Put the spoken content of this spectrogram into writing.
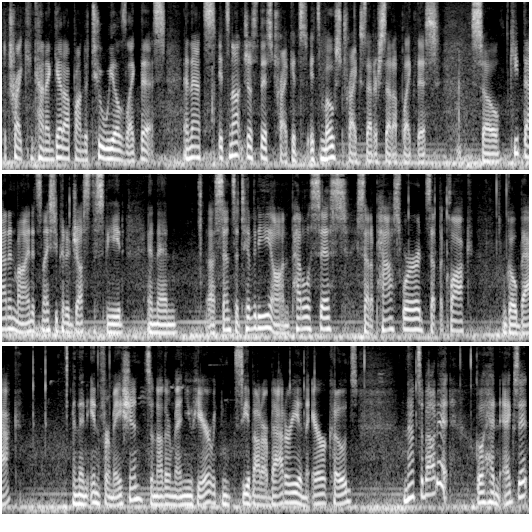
the trike can kind of get up onto two wheels like this. And that's, it's not just this trike, it's, it's most trikes that are set up like this. So keep that in mind. It's nice you could adjust the speed and then uh, sensitivity on pedal assist, set a password, set the clock, go back and then information, it's another menu here. We can see about our battery and the error codes. And that's about it. Go ahead and exit.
